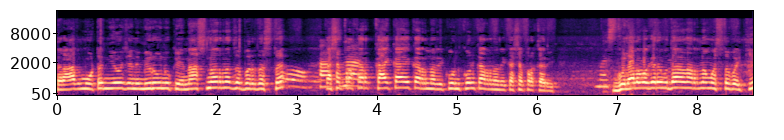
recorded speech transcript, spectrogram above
तर आज मोठं नियोजन आहे. मिरवणूक आहे. नाचणार ना जबरदस्त? कशा प्रकार काय काय करणार आहे? कोण कोण करणार आहे कशा प्रकारे? गुलाल वगैरे उधळणार ना मस्त पैकी?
